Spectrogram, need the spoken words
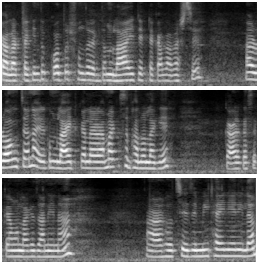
কালারটা কিন্তু কত সুন্দর, একদম লাইট একটা কালার আসছে। আর রং চা না এরকম লাইট কালার আমার কাছে ভালো লাগে। কার কাছে কেমন লাগে জানি না। আর হচ্ছে যে মিঠাই নিয়ে নিলাম।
